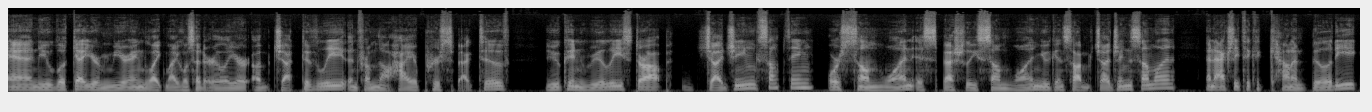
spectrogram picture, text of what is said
and you look at your mirroring, like Michael said earlier, objectively and from the higher perspective, you can really stop judging something or someone, especially someone. You can stop judging someone and actually take accountability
